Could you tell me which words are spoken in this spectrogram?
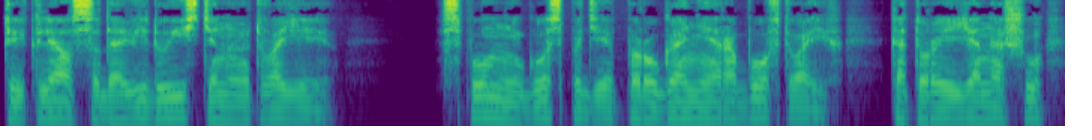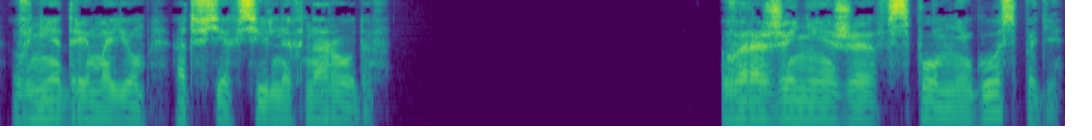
Ты клялся Давиду истинную Твоею. Вспомни, Господи, поругание рабов Твоих, которые я ношу в недре моем от всех сильных народов». Выражение же «вспомни, Господи»,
